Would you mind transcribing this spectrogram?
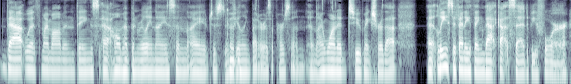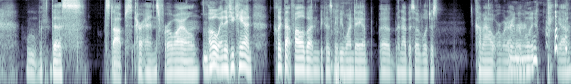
that with my mom, and things at home have been really nice, and I just am Good. feeling better as a person. And I wanted to make sure that, at least if anything, that got said before this stops or ends for a while. Mhm. Oh, and if you can, click that follow button because maybe one day a, a, an episode will just come out or whatever. Randomly. Yeah.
